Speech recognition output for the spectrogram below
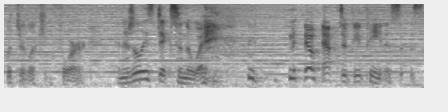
what they're looking for. And there's always dicks in the way. they don't have to be penises.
